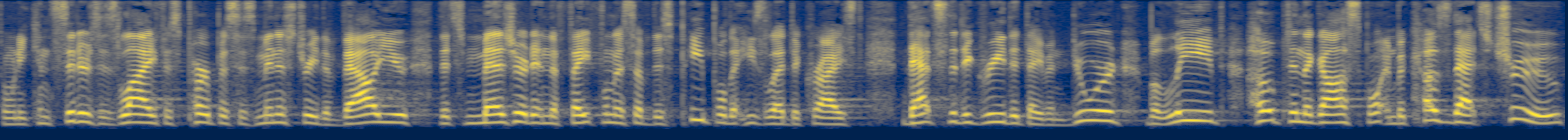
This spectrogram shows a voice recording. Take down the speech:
So when he considers his life, his purpose, his ministry, the value that's measured in the faithfulness of this people that he's led to Christ, that's the degree that they've endured, believed, hoped in the gospel. And because that's true,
